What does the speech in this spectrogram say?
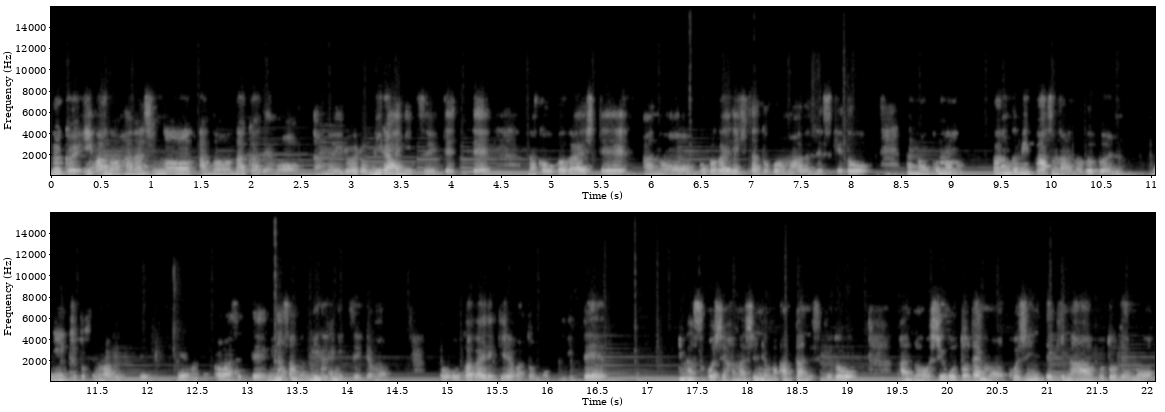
なんか今の話のあの中でもあのいろいろ未来についてってなんかお伺いしてあのお伺いできたところもあるんですけどあのこの番組パーソナルの部分にちょっと迫るっていうテーマと合わせて皆さんの未来についてもお伺いできればと思っていて今少し話にもあったんですけどあの仕事でも個人的なことでも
